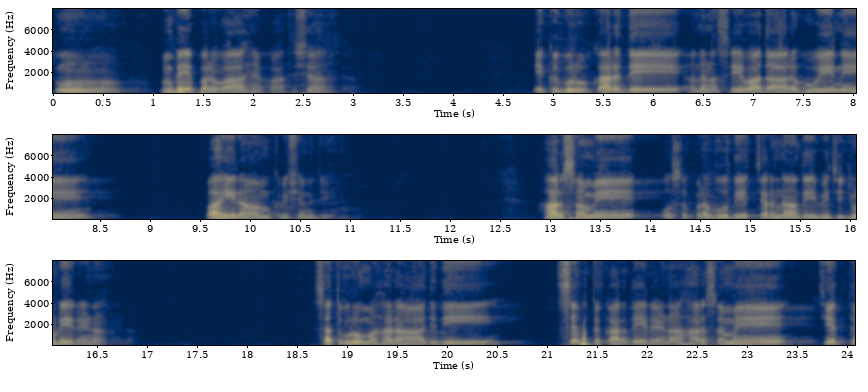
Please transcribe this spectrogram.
ਤੂੰ ਬੇਪਰਵਾਹ ਹੈ ਪਾਤਸ਼ਾਹ। ਇੱਕ ਗੁਰੂ ਘਰ ਦੇ ਅਨਨ ਸੇਵਾਦਾਰ ਹੋਏ ਨੇ ਭਾਈ ਰਾਮ ਕ੍ਰਿਸ਼ਨ ਜੀ। ਹਰ ਸਮੇਂ ਉਸ ਪ੍ਰਭੂ ਦੇ ਚਰਨਾਂ ਦੇ ਵਿੱਚ ਜੁੜੇ ਰਹਿਣਾ। ਸਤਿਗੁਰੂ ਮਹਾਰਾਜ ਦੀ ਸਿਫਤ ਕਰਦੇ ਰਹਿਣਾ ਹਰ ਸਮੇਂ ਚਿੱਤ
